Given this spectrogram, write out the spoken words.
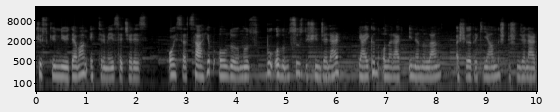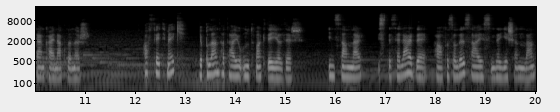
küskünlüğü devam ettirmeyi seçeriz. Oysa sahip olduğumuz bu olumsuz düşünceler yaygın olarak inanılan aşağıdaki yanlış düşüncelerden kaynaklanır. Affetmek, yapılan hatayı unutmak değildir. İnsanlar isteseler de hafızaları sayesinde yaşanılan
